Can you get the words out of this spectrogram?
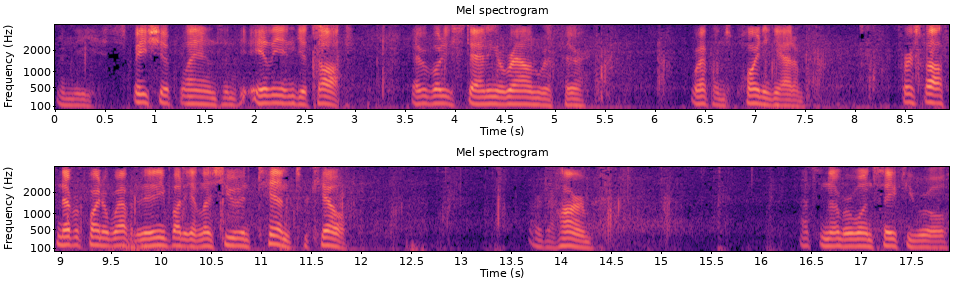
When the spaceship lands and the alien gets off, everybody's standing around with their weapons pointing at him. First off, never point a weapon at anybody unless you intend to kill or to harm. That's the number one safety rule.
